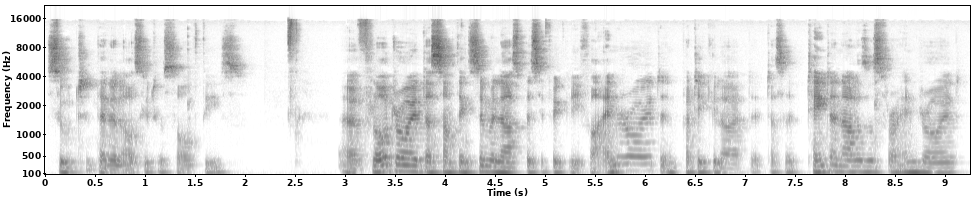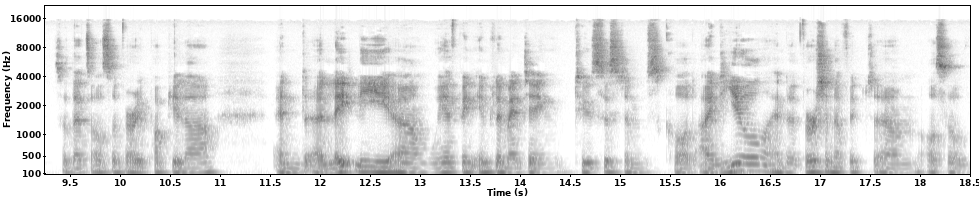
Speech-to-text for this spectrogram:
Soot that allows you to solve these. Uh, FlowDroid does something similar specifically for Android. In particular, it does a taint analysis for Android, so that's also very popular. And uh, lately, um, we have been implementing two systems called Ideal and a version of it um, also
